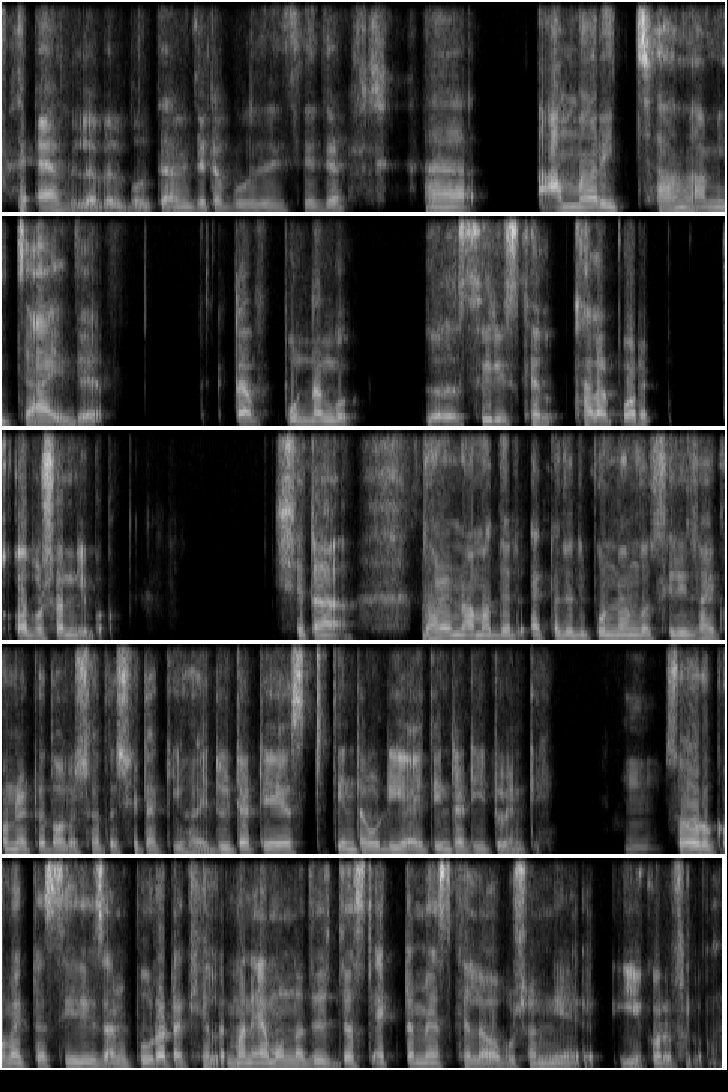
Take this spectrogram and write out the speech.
অ্যাভেলেবেল বলতে আমি যেটা বুঝেছি যে আমার ইচ্ছা আমি চাই যে একটা পূর্ণাঙ্গ সিরিজ খেল খেলার পরে অবসর নিব। সেটা ধরেন আমাদের একটা যদি পূর্ণাঙ্গ সিরিজ হয় কোনো একটা দলের সাথে সেটা কি হয়? দুইটা টেস্ট তিনটা ওডিআই তিনটা টি টোয়েন্টি হুম, সো ওরকম একটা সিরিজ আমি পুরোটা খেলে মানে এমন না যে জাস্ট একটা ম্যাচ খেলে অবসর নিয়ে ইয়ে করে ফেললাম।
